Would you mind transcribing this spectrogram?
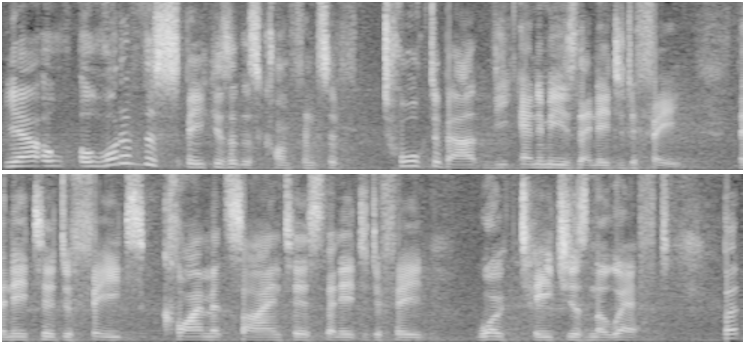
Yeah, a, a, lot of the speakers at this conference have talked about the enemies they need to defeat. They need to defeat climate scientists, they need to defeat woke teachers and the left. But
